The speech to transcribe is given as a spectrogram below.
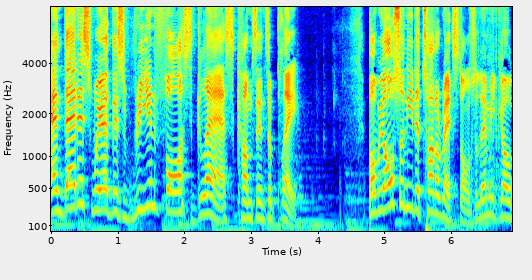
And that is where this reinforced glass comes into play. But we also need a ton of redstone. So let me go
